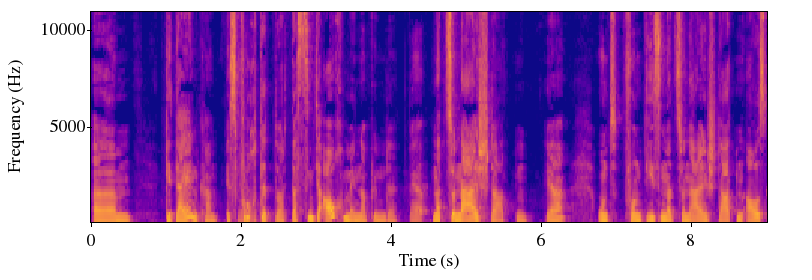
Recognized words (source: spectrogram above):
ähm, gedeihen kann. Es fruchtet ja. dort. Das sind ja auch Männerbünde. Ja. Nationalstaaten, ja. Und von diesen nationalen Staaten aus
